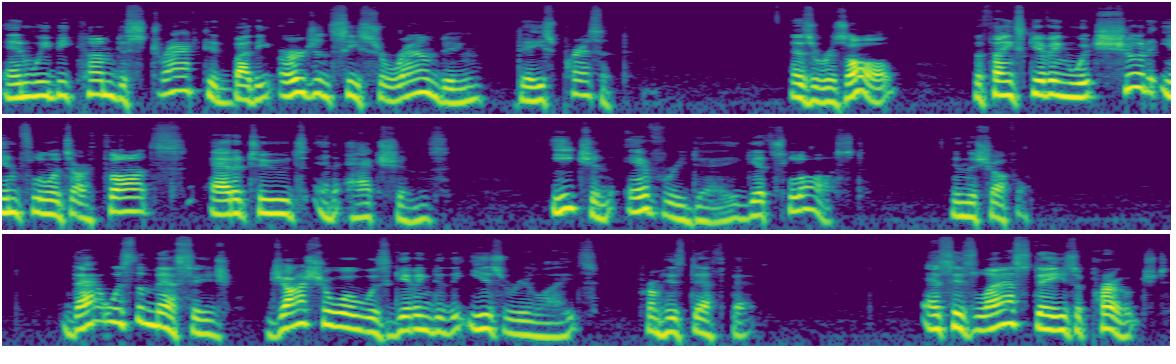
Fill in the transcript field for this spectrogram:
and we become distracted by the urgency surrounding days present. As a result, the Thanksgiving which should influence our thoughts, attitudes, and actions each and every day gets lost in the shuffle. That was the message Joshua was giving to the Israelites from his deathbed. As his last days approached,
